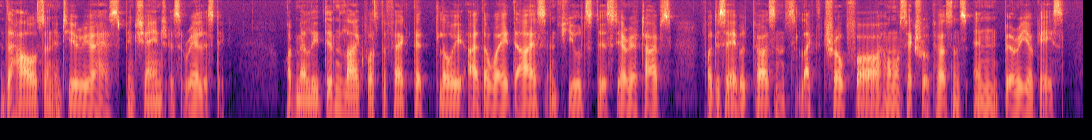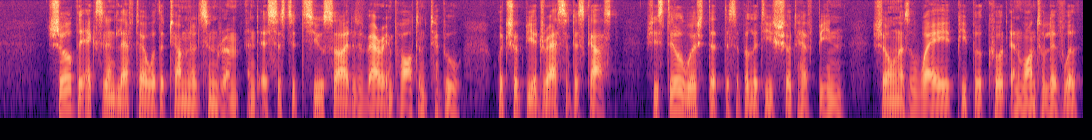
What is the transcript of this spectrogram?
and the house and interior has been changed is realistic. What Melly didn't like was the fact that Chloe either way dies and fuels the stereotypes for disabled persons, like the trope for homosexual persons in Bury Your Gays. Sure, the accident left her with a terminal syndrome, and assisted suicide is a very important taboo, which should be addressed and discussed. She still wished that disability should have been shown as a way people could and want to live with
